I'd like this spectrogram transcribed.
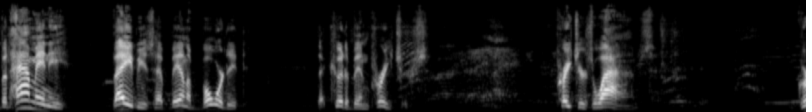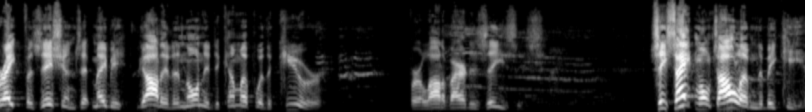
But how many babies have been aborted that could have been preachers? Preachers' wives. Great physicians that maybe God had anointed to come up with a cure for a lot of our diseases. See, Satan wants all of them to be killed.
